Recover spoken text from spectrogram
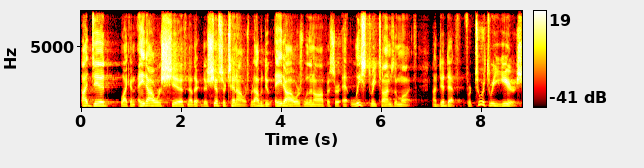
I did like an eight hour shift. Now, their, shifts are 10 hours, but I would do eight hours with an officer at least three times a month. I did that for two or three years.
